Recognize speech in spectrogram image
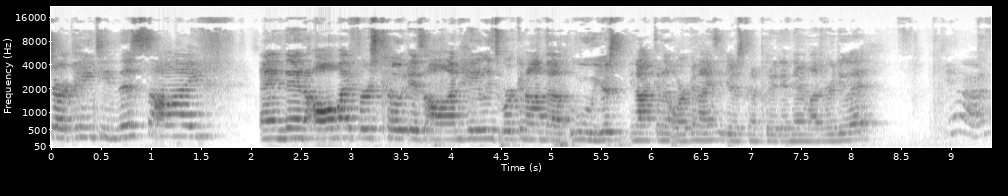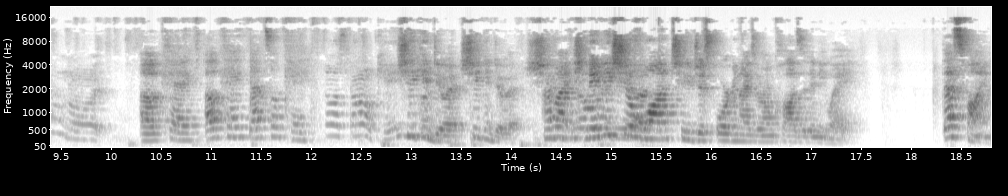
start painting this side, and then all my first coat is on. Hailey's working on the, ooh, you're not gonna organize it, you're just gonna put it in there and let her do it? Yeah, I don't know what. Okay, okay, that's okay. No, it's not okay. She can do it, she can do it. She I might, no maybe she'll want to just organize her own closet anyway. That's fine.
